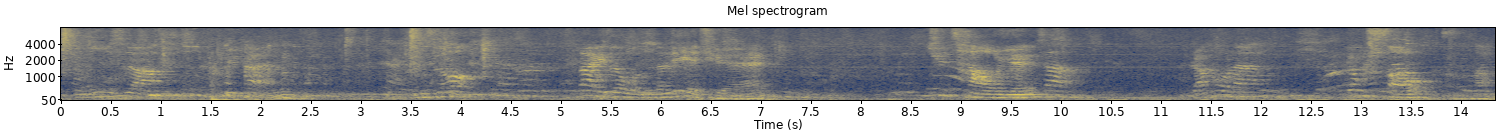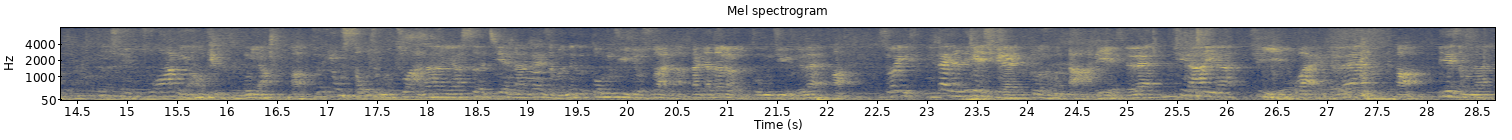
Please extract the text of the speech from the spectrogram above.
什么意思啊？你看，有时候带着我们的猎犬去草原上，然后呢，用手啊你去抓鸟、去捕鸟啊。就是用手怎么抓呢？你要射箭啊，干什么？那个工具就算了，大家都要有工具，对不对啊？所以你带着猎犬做什么？打猎，对不对？去哪里呢？去野外，对不对？啊，猎什么呢？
